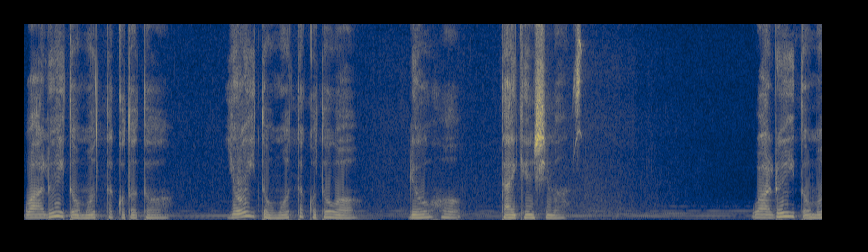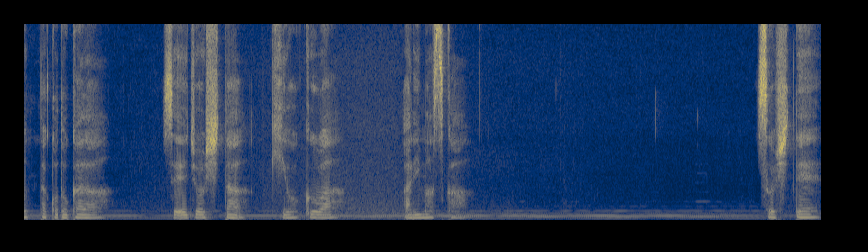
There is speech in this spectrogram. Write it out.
悪いと思ったことと良いと思ったことを両方体験します。悪いと思ったことから成長した記憶はありますか？そして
